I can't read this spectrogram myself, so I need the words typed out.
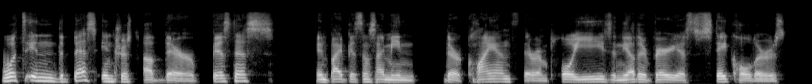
what's in the best interest of their business, and by business, I mean their clients, their employees, and the other various stakeholders,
